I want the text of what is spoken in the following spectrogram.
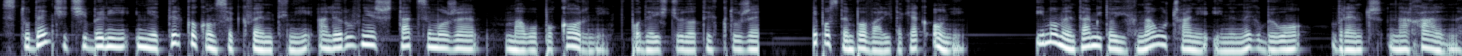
Studenci ci byli nie tylko konsekwentni, ale również tacy może mało pokorni w podejściu do tych, którzy nie postępowali tak jak oni. I momentami to ich nauczanie innych było wręcz nachalne,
